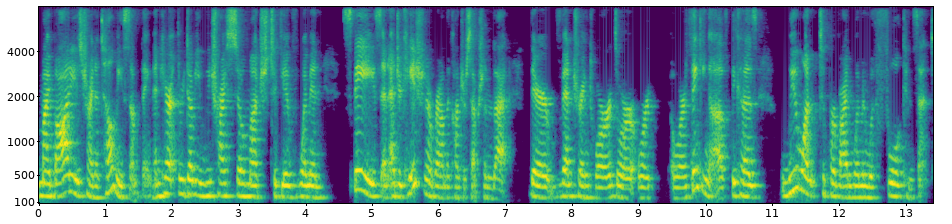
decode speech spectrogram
My body is trying to tell me something. And here at 3W, we try so much to give women space and education around the contraception that they're venturing towards or or or thinking of because we want to provide women with full consent.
